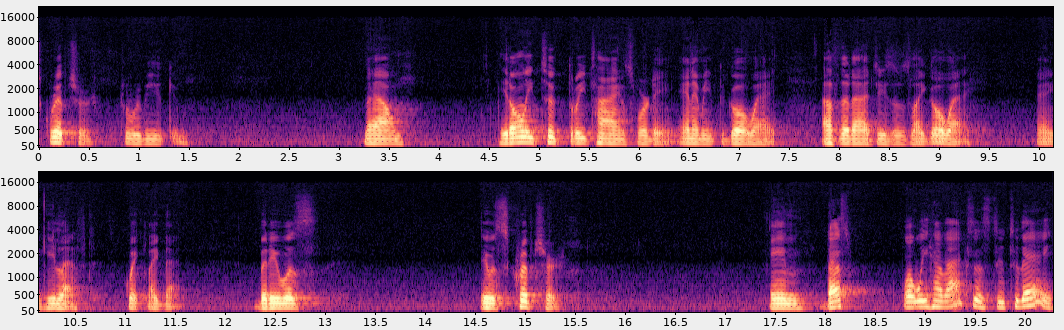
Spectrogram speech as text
scripture to rebuke him. Now, it only took three times for the enemy to go away. After that, Jesus was like, go away. And he left quick like that. But it was it was scripture. And that's what we have access to today.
